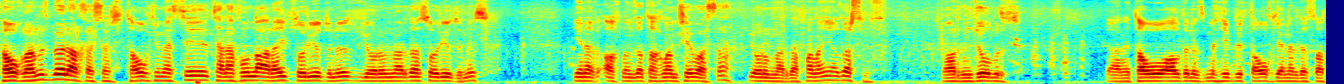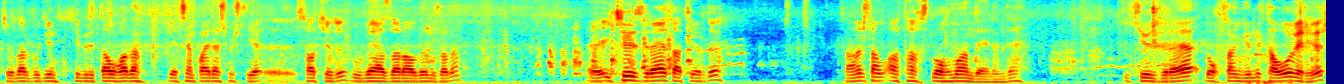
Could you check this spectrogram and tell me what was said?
Tavuklarımız böyle arkadaşlar. Tavuk kümesi telefonla arayıp soruyordunuz. Yorumlarda soruyordunuz. Yine aklınıza takılan bir şey varsa yorumlarda falan yazarsınız. yardımcı oluruz. Yani tavuğu aldınız mı hibrit tavuk genelde satıyorlar. Bugün hibrit tavuk adam geçen paylaşmıştı e, satıyordu. Bu beyazları aldığımız adam. E, 200 liraya satıyordu. Sanırsam Atax Lohman'dı elinde. 200 liraya 90 günlük tavuğu veriyor.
